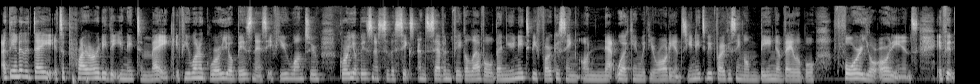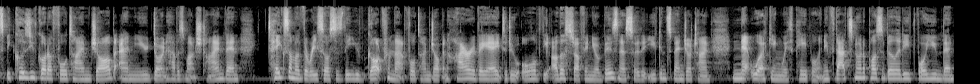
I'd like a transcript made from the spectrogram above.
At the end of the day, it's a priority that you need to make. If you want to grow your business, if you want to grow your business to the six and seven figure level, then you need to be focusing on networking with your audience. You need to be focusing on being available for your audience. If it's because you've got a full time job and you don't have as much time, then take some of the resources that you've got from that full time job and hire a VA to do all of the other stuff in your business so that you can spend your time networking with people. And if that's not a possibility for you, then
